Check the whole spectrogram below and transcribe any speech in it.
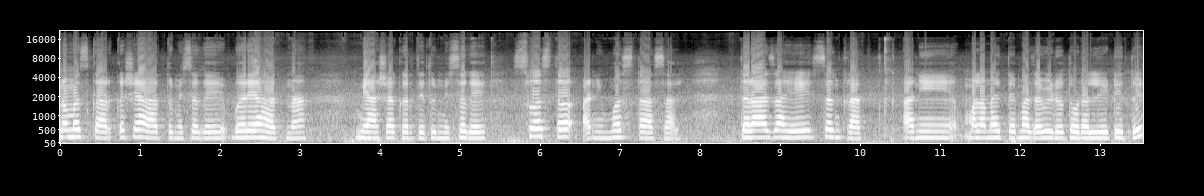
नमस्कार कसे आहात तुम्ही सगळे? बरे आहात ना? मी आशा करते तुम्ही सगळे स्वस्त आणि मस्त असाल. तर आज आहे संक्रांत आणि मला माहीत आहे माझा व्हिडिओ थोडा लेट येतो आहे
